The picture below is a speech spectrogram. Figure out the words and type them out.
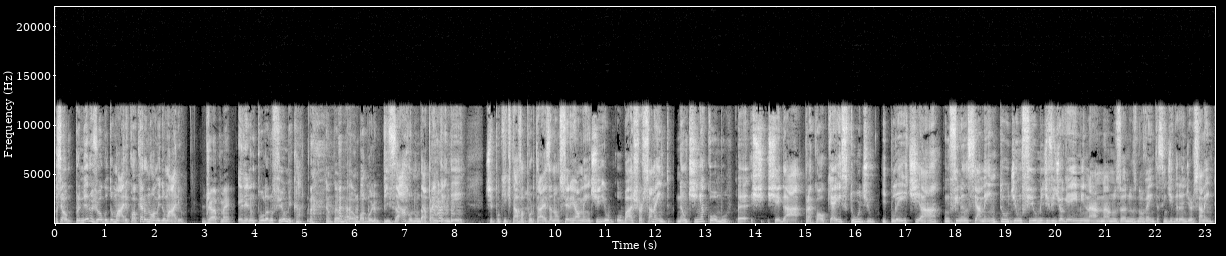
Assim, o primeiro jogo do Mario, qual que era o nome do Mario? Jumpman. Ele não pula no filme, cara. É um, é um bagulho bizarro, não dá para entender. Tipo, o que, que tava por trás, a não ser realmente o, o baixo orçamento. Não tinha como é, chegar para qualquer estúdio e pleitear um financiamento de um filme de videogame na, na, nos anos 90, assim, de grande orçamento.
